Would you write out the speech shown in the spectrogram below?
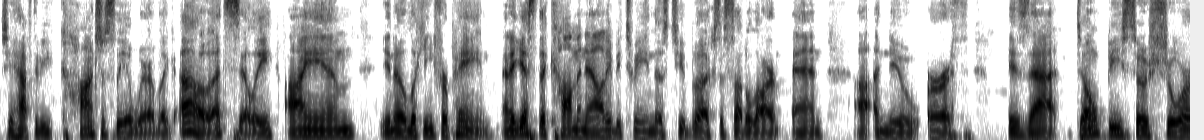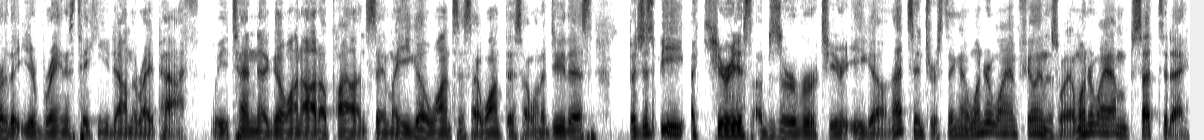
so you have to be consciously aware of like oh that's silly i am you know looking for pain and i guess the commonality between those two books the subtle art and uh, a new earth is that don't be so sure that your brain is taking you down the right path. We tend to go on autopilot and say, My ego wants this, I want this, I want to do this. But just be a curious observer to your ego. That's interesting. I wonder why I'm feeling this way. I wonder why I'm upset today.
